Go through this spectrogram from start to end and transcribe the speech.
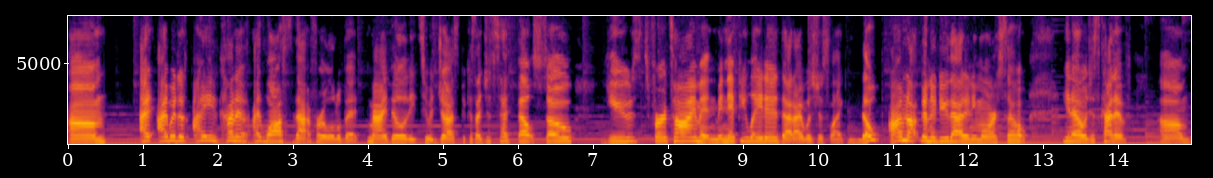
Um, I, I would I kind of I lost that for a little bit, my ability to adjust because I just had felt so used for a time and manipulated that I was just like, nope, I'm not gonna do that anymore. So, you know, just kind of um,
